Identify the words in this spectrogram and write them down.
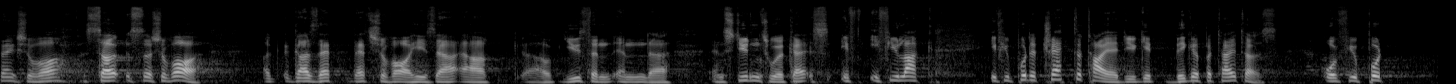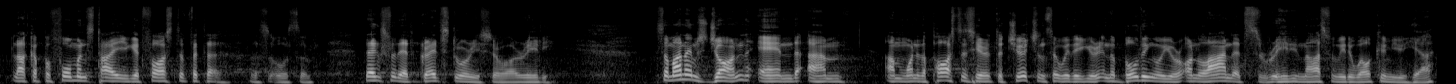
Thanks, Shavar. So, so Shavar, uh, guys, that, that's Shavar. He's our, our, our youth and, and, uh, and students worker. If, if you like, if you put a tractor tire, do you get bigger potatoes? Or if you put like a performance tire, you get faster potatoes. That's awesome. Thanks for that. Great story, Shavar, really. So my name's John, and um, I'm one of the pastors here at the church. And so whether you're in the building or you're online, it's really nice for me to welcome you here.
